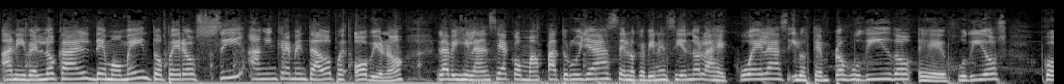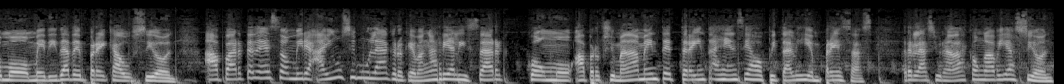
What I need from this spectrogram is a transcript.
a nivel local de momento, pero sí han incrementado, pues obvio, ¿no? La vigilancia con más patrullas en lo que vienen siendo las escuelas y los templos judíos, eh, judíos como medida de precaución. Aparte de eso, mira, hay un simulacro que van a realizar como aproximadamente 30 agencias, hospitales y empresas relacionadas con aviación.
